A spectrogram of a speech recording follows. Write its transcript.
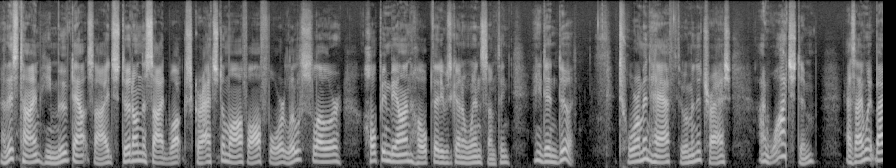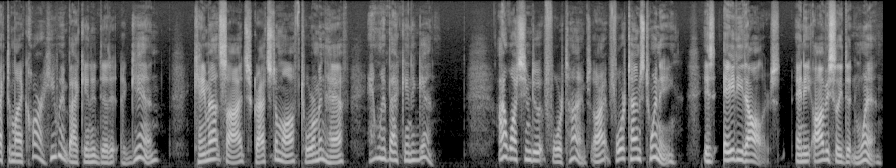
Now, this time he moved outside, stood on the sidewalk, scratched them off, all four, a little slower, hoping beyond hope that he was going to win something, and he didn't do it. Tore him in half, threw him in the trash. I watched him. As I went back to my car, he went back in and did it again, came outside, scratched him off, tore him in half, and went back in again. I watched him do it four times. All right, four times 20 is $80. And he obviously didn't win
